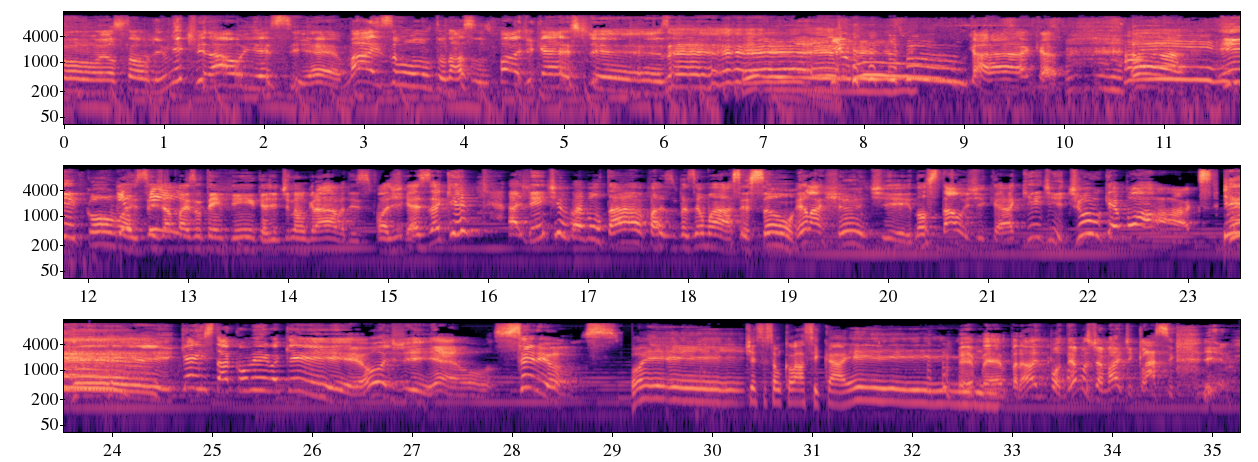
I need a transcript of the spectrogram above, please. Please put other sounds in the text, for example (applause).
Eu sou o Limite Final e esse é mais um dos nossos podcasts! É... Caraca! Ah, e como assim já faz um tempinho que a gente não grava desses podcasts aqui, a gente vai voltar a fazer uma sessão relaxante, nostálgica aqui de Jukebox! E quem está comigo aqui hoje é o Sirius! Oi! Sessão clássica, ei! (laughs) É, é, pra, podemos chamar de clássico?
